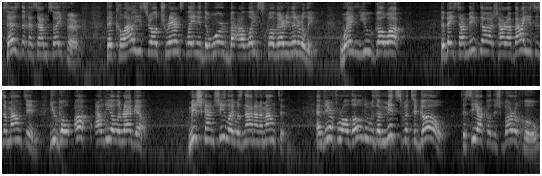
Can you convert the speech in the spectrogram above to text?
Says the Chassam Sofer that Klal Yisrael translated the word Ba'aloischa very literally. When you go up, the Beis Hamikdash, Harabayis is a mountain. You go up Aliyah L'Regel. Mishkan Shiloh was not on a mountain. And therefore, although there was a mitzvah to go to see HaKadosh Baruch Hu,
